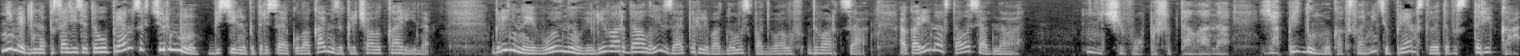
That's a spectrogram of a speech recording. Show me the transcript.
Немедленно посадить этого упрямца в тюрьму!» — бессильно потрясая кулаками, закричала Карина. Глиняные воины увели Вардала и заперли в одном из подвалов дворца. А Карина осталась одна — «Ничего», — прошептала она, — «я придумаю, как сломить упрямство этого старика.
